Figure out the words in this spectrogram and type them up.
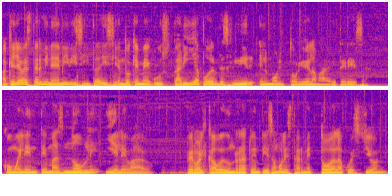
Aquella vez terminé mi visita diciendo que me gustaría poder describir el moritorio de la Madre Teresa como el ente más noble y elevado, pero al cabo de un rato empieza a molestarme toda la cuestión,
